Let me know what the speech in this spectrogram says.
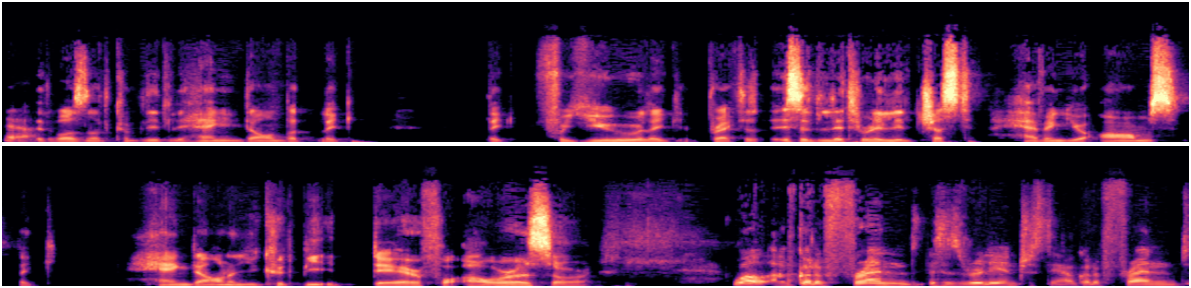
yeah it was not completely hanging down but like like for you like practice is it literally just having your arms like hang down and you could be there for hours or? Well i've got a friend this is really interesting i've got a friend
